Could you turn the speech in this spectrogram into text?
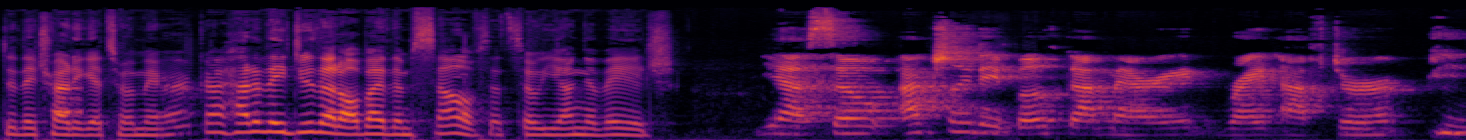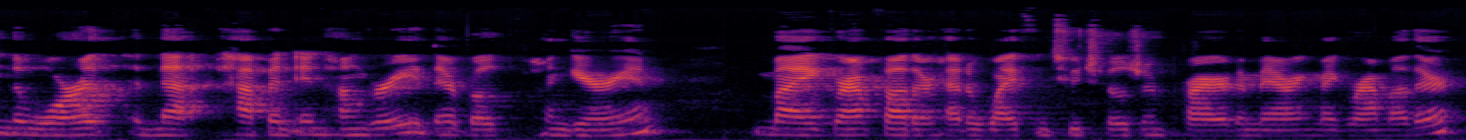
did they try to get to america how did they do that all by themselves at so young of age yeah, so actually, they both got married right after the war that happened in Hungary. They're both Hungarian. My grandfather had a wife and two children prior to marrying my grandmother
